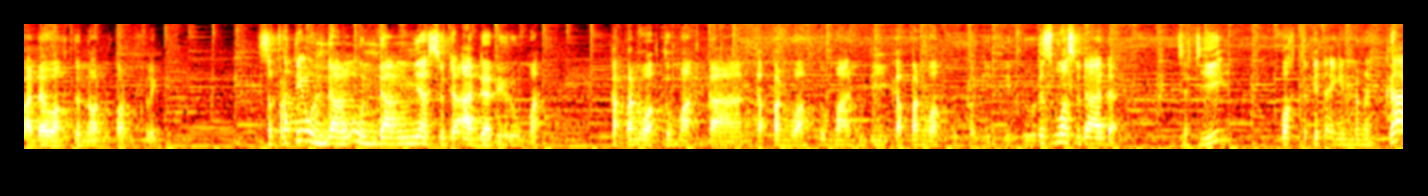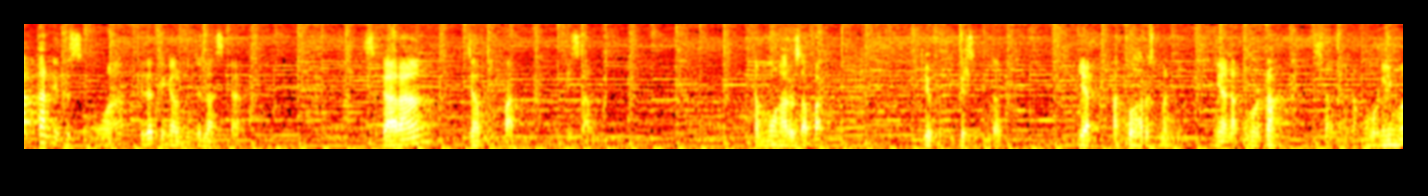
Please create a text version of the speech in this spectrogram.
pada waktu non-konflik seperti undang-undangnya sudah ada di rumah. Kapan waktu makan, kapan waktu mandi, kapan waktu pergi tidur, itu semua sudah ada. Jadi, waktu kita ingin menegakkan itu semua, kita tinggal menjelaskan. Sekarang jam 4 misalnya. Kamu harus apa? Dia berpikir sebentar. Ya, aku harus mandi. Ini anak umur 6, misalnya anak umur 5.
